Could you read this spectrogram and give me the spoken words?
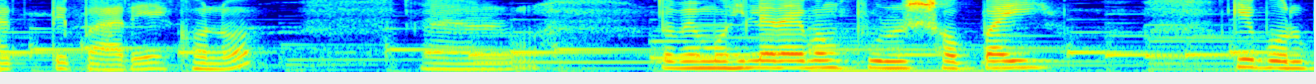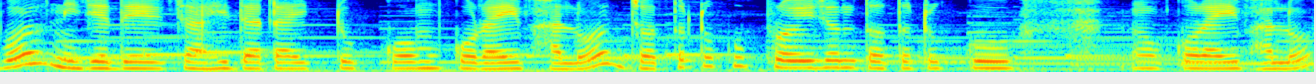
রাখতে পারে এখনও আর তবে মহিলারা এবং পুরুষ সবাইকে বলব নিজেদের চাহিদাটা একটু কম করাই ভালো। যতটুকু প্রয়োজন ততটুকু করাই ভালো।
